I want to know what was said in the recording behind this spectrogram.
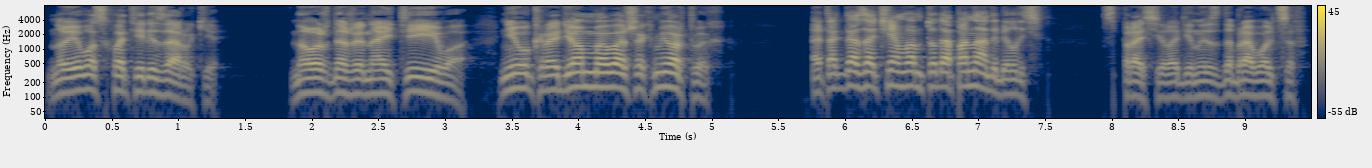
но его схватили за руки. «Нужно же найти его! Не украдем мы ваших мертвых!» «А тогда зачем вам туда понадобилось?» — спросил один из добровольцев.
